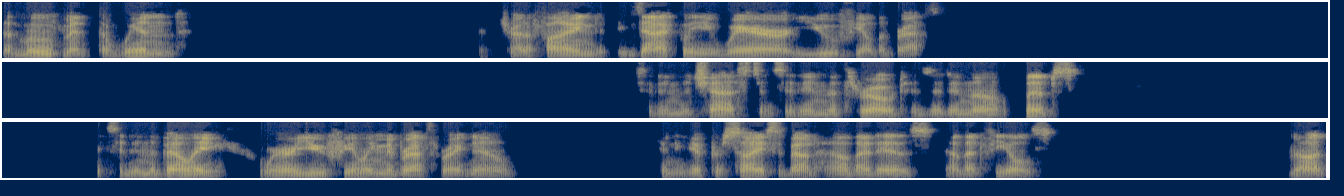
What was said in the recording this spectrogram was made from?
the movement, the wind. Try to find exactly where you feel the breath. Is it in the chest? Is it in the throat? Is it in the lips? Is it in the belly? Where are you feeling the breath right now? Can you get precise about how that is, how that feels? Not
